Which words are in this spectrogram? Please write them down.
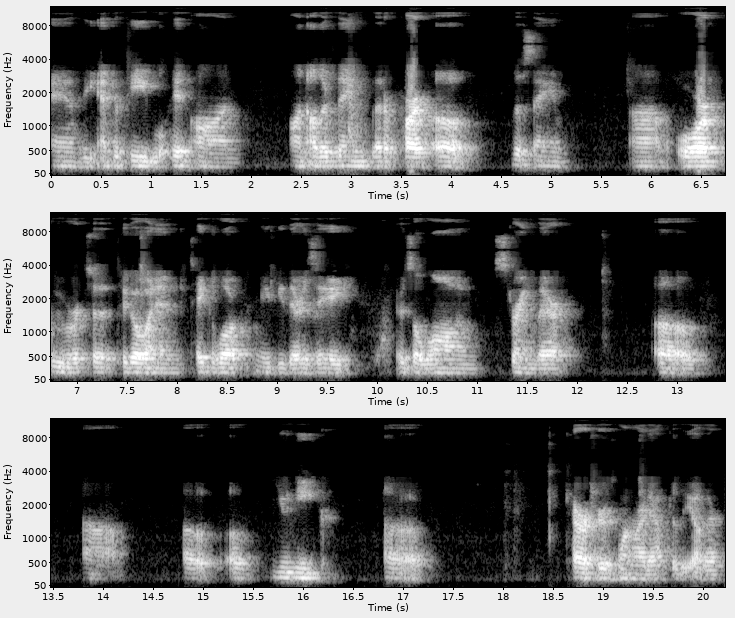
and the entropy will hit on on other things that are part of the same. Um, or if we were to, to go in and take a look, maybe there's a, there's a long string there of, um, of, of unique uh, characters, one right after the other.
